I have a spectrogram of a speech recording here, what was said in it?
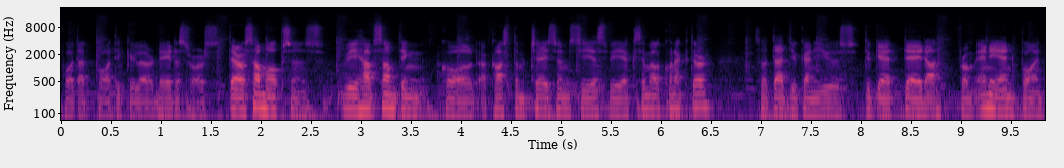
for that particular data source, there are some options. We have something called a custom JSON CSV XML connector, so that you can use to get data from any endpoint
